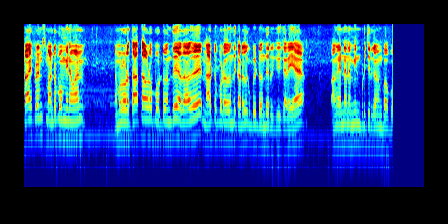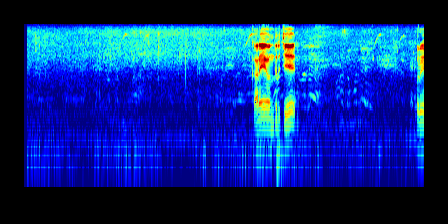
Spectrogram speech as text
ஹாய் ஃப்ரெண்ட்ஸ் மண்டபம் மீனவன். நம்மளோட தாத்தாவோட போட்டு வந்து அதாவது நாட்டுப்படகு வந்து கடலுக்கு போயிட்டு வந்துருக்கு கரையை. வாங்க என்னென்ன மீன் பிடிச்சிருக்காங்கன்னு பார்ப்போம். கரையை வந்துருச்சு. ஒரு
